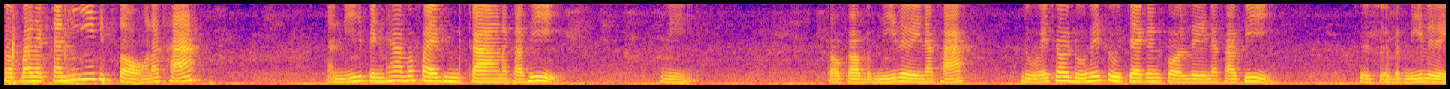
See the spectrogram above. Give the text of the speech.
ต่อไปรายการที่ยี่สิบสองนะคะ อันนี้จะเป็นท่ามะไฟพิมพ์กลางนะคะพี่ นี่เก่าๆแบบนี้เลยนะคะ ดูให้ชอบดูให้ถูกใจกันก่อนเลยนะคะ พี่ สวยๆแบบนี้เลย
